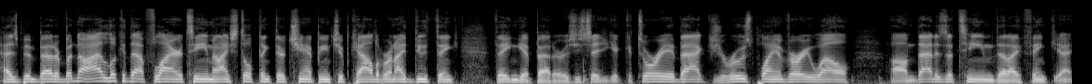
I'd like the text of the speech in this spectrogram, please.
has been better. But no, I look at that Flyer team and I still think they're championship caliber, and I do think they can get better. As you said, you get Couturier back. Giroux's playing very well. Um, that is a team that I think uh,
